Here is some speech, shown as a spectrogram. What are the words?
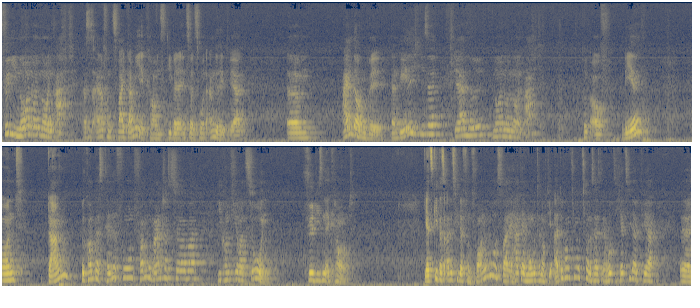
für die 9998, das ist einer von zwei Dummy-Accounts, die bei der Installation angelegt werden, ähm, einloggen will, dann wähle ich diese Stern 09998, drücke auf Wählen und dann bekommt das Telefon vom Gemeinschaftsserver die Konfiguration für diesen Account. Jetzt geht das alles wieder von vorne los, weil er hat ja momentan noch die alte Konfiguration. Das heißt, er holt sich jetzt wieder per äh,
